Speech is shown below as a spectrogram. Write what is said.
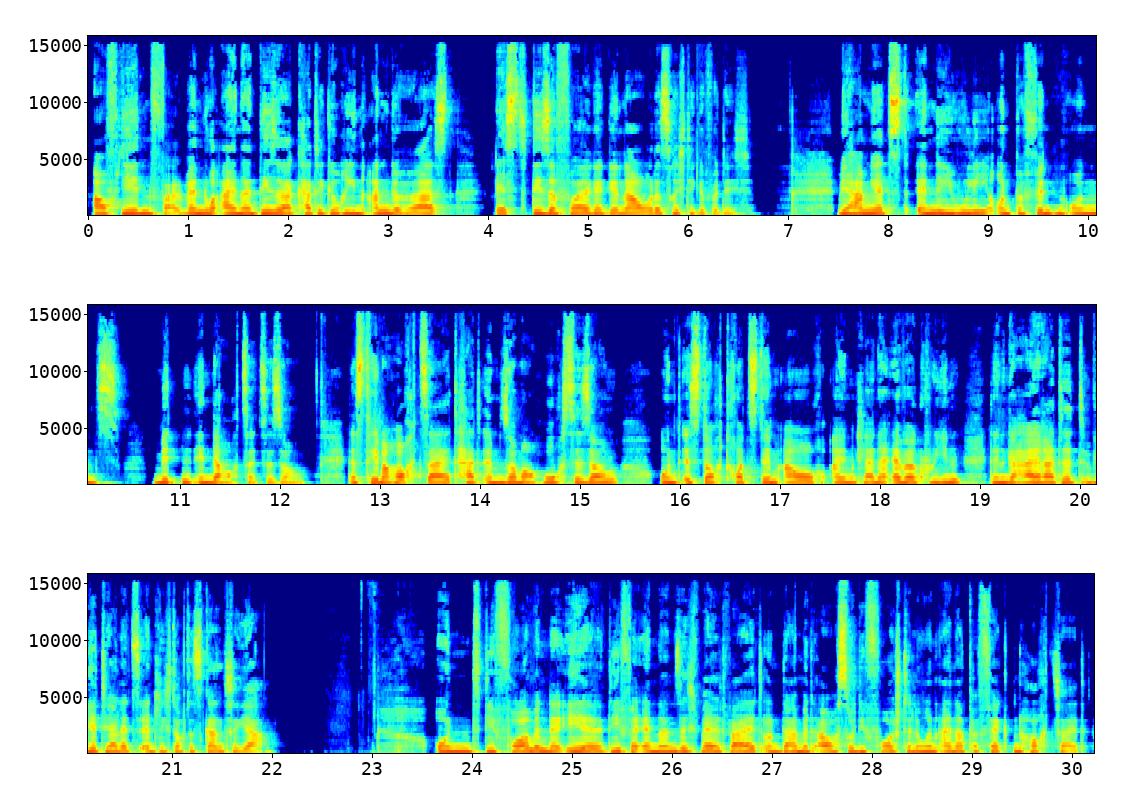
Auf jeden Fall, wenn du einer dieser Kategorien angehörst, ist diese Folge genau das Richtige für dich. Wir haben jetzt Ende Juli und befinden uns mitten in der Hochzeitssaison. Das Thema Hochzeit hat im Sommer Hochsaison und ist doch trotzdem auch ein kleiner Evergreen, denn geheiratet wird ja letztendlich doch das ganze Jahr. Und die Formen der Ehe, die verändern sich weltweit und damit auch so die Vorstellungen einer perfekten Hochzeit.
